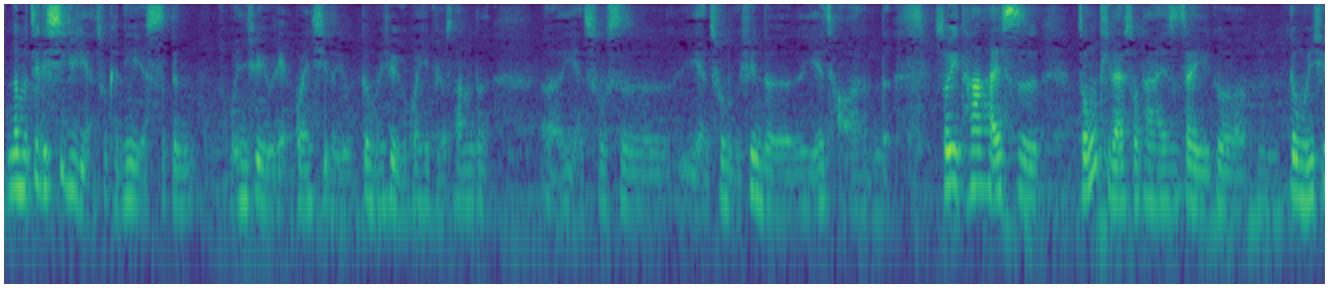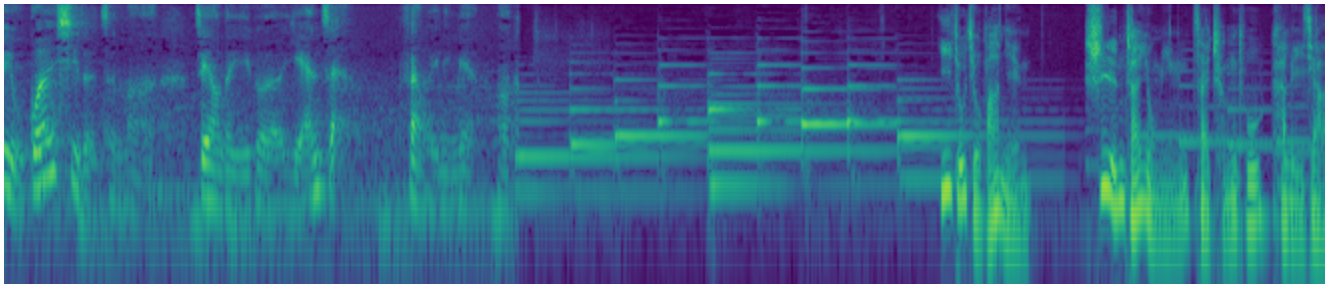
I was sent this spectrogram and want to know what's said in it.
那么这个戏剧演出肯定也是跟文学有点关系的，有跟文学有关系。比如说他们的。呃，演出是演出鲁迅的《野草》啊什么的，所以它还是总体来说，它还是在一个嗯跟文学有关系的这么这样的一个延展范围里面啊。一九九八年，诗人翟永明在成都开了一家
